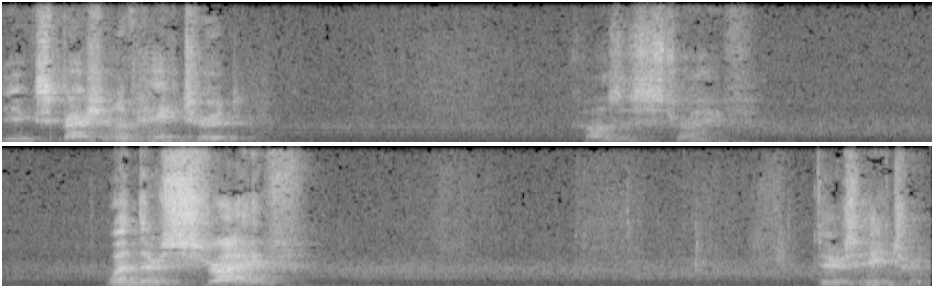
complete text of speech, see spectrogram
The expression of hatred causes strife. When there's strife, there's hatred.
